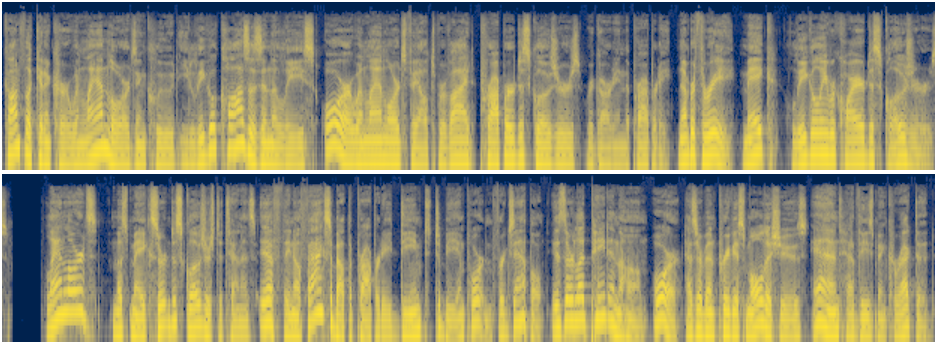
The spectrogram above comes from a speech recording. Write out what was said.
Conflict can occur when landlords include illegal clauses in the lease or when landlords fail to provide proper disclosures regarding the property. Number three, make legally required disclosures. Landlords must make certain disclosures to tenants if they know facts about the property deemed to be important. For example, is there lead paint in the home? Or has there been previous mold issues and have these been corrected?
